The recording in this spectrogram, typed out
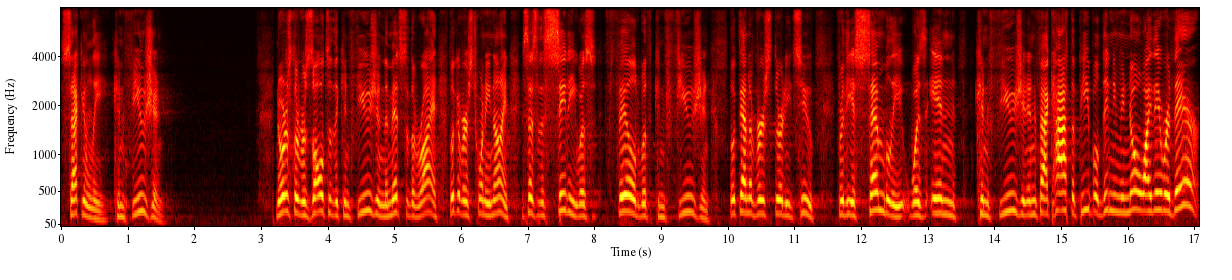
Secondly, confusion. Notice the result of the confusion in the midst of the riot. Look at verse 29. It says the city was filled with confusion. Look down at verse 32. For the assembly was in confusion. In fact, half the people didn't even know why they were there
